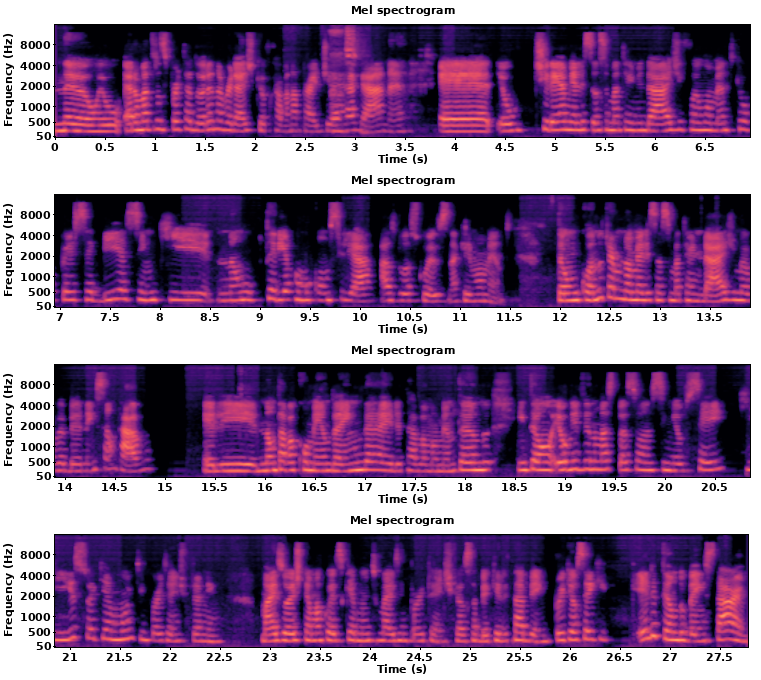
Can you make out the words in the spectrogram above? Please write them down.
Não, eu era uma transportadora, na verdade, que eu ficava na parte de ah, RH, sim. né? É, eu tirei a minha licença maternidade, foi um momento que eu percebi, assim, que não teria como conciliar as duas coisas naquele momento. Então, quando terminou minha licença maternidade, meu bebê nem sentava, ele não estava comendo ainda, ele estava amamentando. Então, eu me vi numa situação assim, eu sei que isso aqui é muito importante para mim. Mas hoje tem uma coisa que é muito mais importante, que é eu saber que ele tá bem. Porque eu sei que ele tendo bem-estar,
